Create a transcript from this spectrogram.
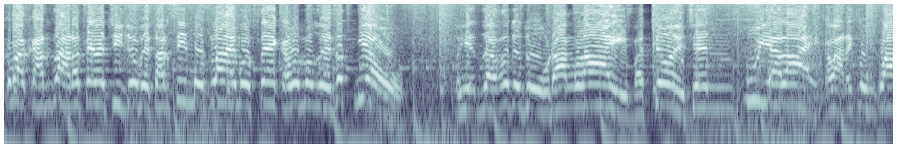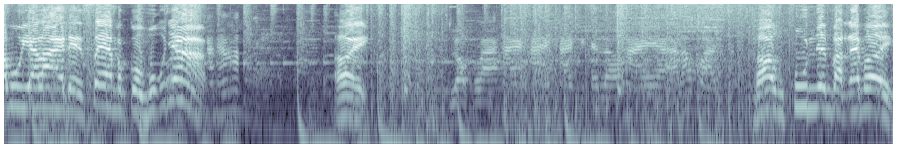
Các bạn khán giả đã xem livestream cho về thắng xin một like một xe cảm ơn mọi người rất nhiều. Và hiện giờ các tuyển thủ đang like và chơi trên Buya Live các bạn hãy cùng qua Buya Live để xem và cổ vũ nhá ơi không full nhân vật em ơi.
